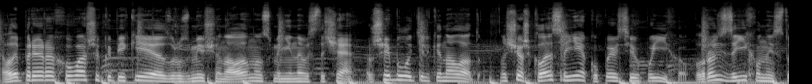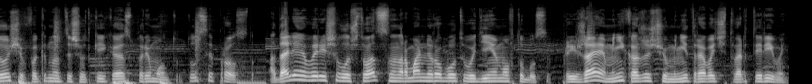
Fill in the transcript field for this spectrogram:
Але перерахувавши копійки, я зрозумів, що на мені не вистачає. Грошей було тільки на ладу. Ну що ж, колеса є, купив ці і поїхав. По дорозі заїхав на СТО, щоб виконати швидкий КС по ремонту. Тут все просто. А далі я вирішив влаштуватися на нормальну роботу водієм автобуса. Приїжджає, мені кажуть, що мені треба четвертий рівень.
